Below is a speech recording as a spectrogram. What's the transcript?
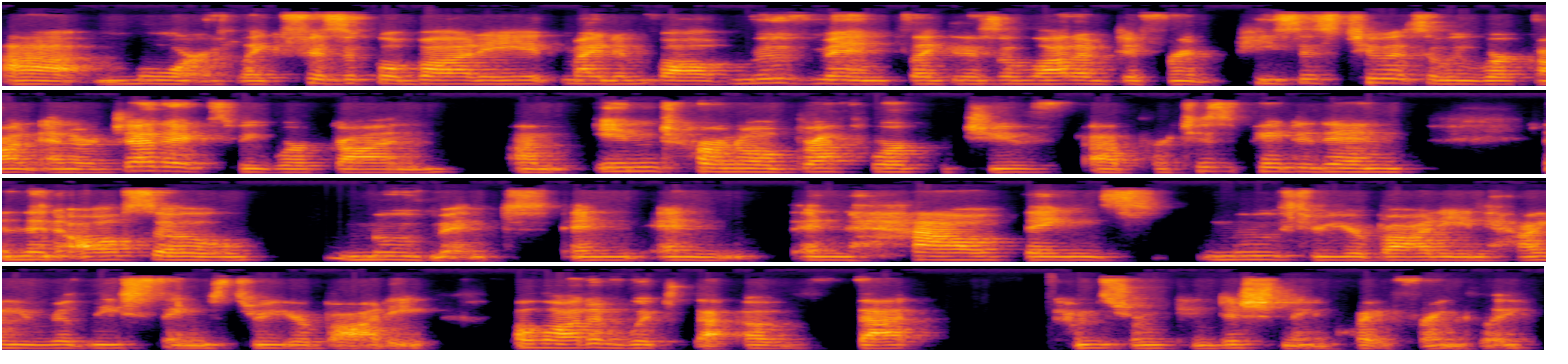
uh, more like physical body. It might involve movement. Like there's a lot of different pieces to it. So we work on energetics, we work on um, internal breath work, which you've uh, participated in, and then also movement and and and how things move through your body and how you release things through your body. A lot of which that of that comes from conditioning, quite frankly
